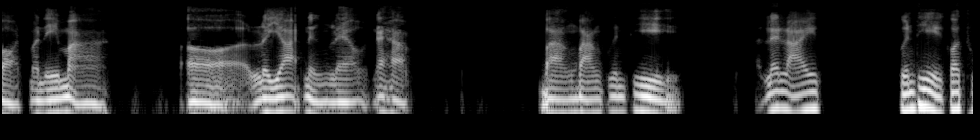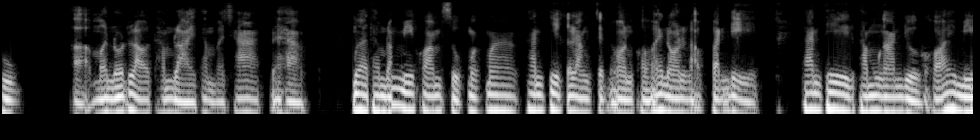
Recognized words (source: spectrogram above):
บอร์ดมานี้มาเออระยะหนึ่งแล้วนะครับ บางบางพื้นที่หลาย พื้นที่ก็ถูกมนุษย์เราทำลายธรรมชาตินะครับ เมื่อทำลายมีความสุขมากๆ ท่านที่กำลังจะนอนขอให้นอนหลับฝันดี ท่านที่ทำงานอยู่ขอให้มี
